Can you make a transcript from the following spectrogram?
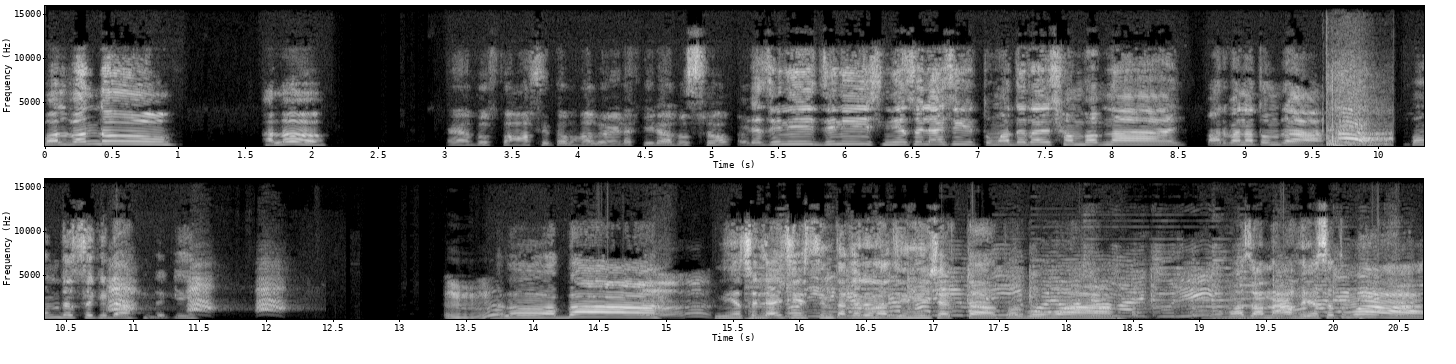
বল বন্ধু হ্যালো হ্যাঁ দোস্ত আসি তো ভালো। এটা কিরা দোস্ত? এটা জিনিস জিনিস নিয়ে চলে আসি তোমাদের দ্বারা সম্ভব নাই পারবে না তোমরা। ফোন দিচ্ছে কিটা দেখি। হ্যালো আব্বা নিয়ে চলে আইছি চিন্তা করো না জিনিস একটা তোমার বৌমা। বৌমা যা না হয়েছে তোমার।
